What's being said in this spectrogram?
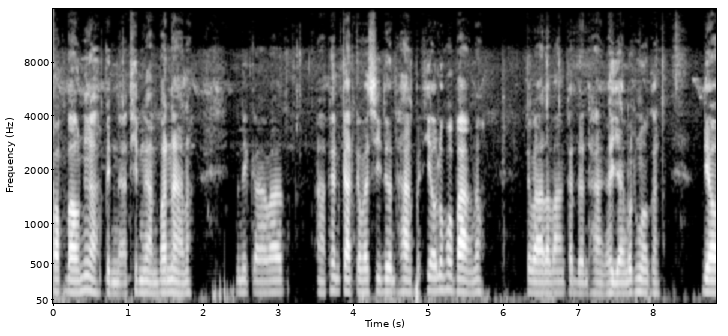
บ๊อบเบาเนื้อเป็นอ่าทีมงานบ้านนาเนาะมันนี้ก็ว่าอ่าแผนการกับว่าสิเดินทางไปเที่ยวลมพระบางเนาะแต่ว่าระหว่างการเดินทางก็อย่างรถหัวก่อนเดี๋ยว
